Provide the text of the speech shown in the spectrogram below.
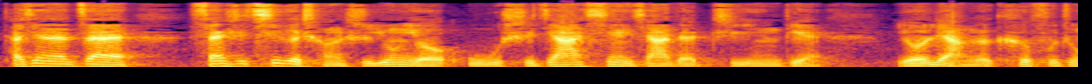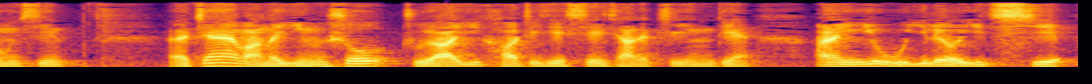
它现在在三十七个城市拥有五十家线下的直营店，有两个客服中心。呃，真爱网的营收主要依靠这些线下的直营店。二零一五、一六、一七。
